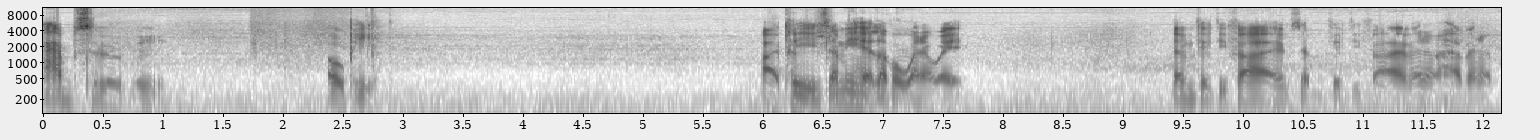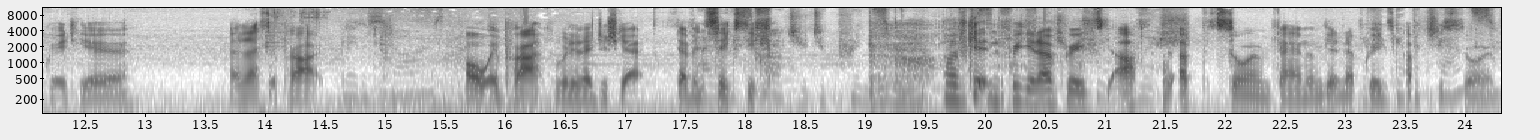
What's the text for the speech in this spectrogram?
Absolutely OP. Alright, please, let me hit level 108. 755, 755. I don't have an upgrade here. Unless it proc. May Oh, it proc. What did I just get? 765. I will escort you to Prince Gold. I'm getting freaking upgrades off up the storm, fam. I'm getting upgrades get up the the storm.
